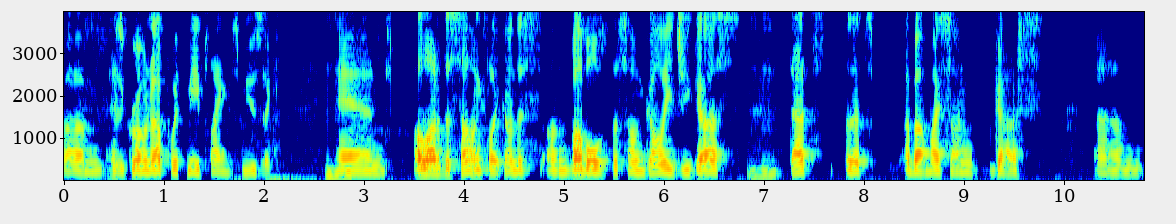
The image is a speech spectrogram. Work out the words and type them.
um, has grown up with me playing this music, Mhm. and a lot of the songs, like on this on Bubbles, the song "Gully G Gus," Mhm. that's that's about my son Gus. Um,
